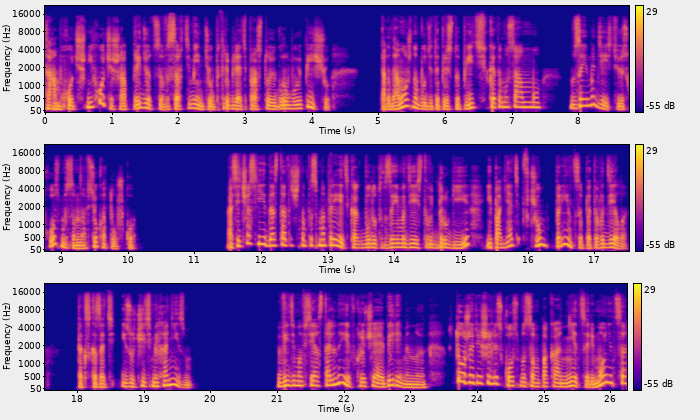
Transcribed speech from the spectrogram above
там хочешь не хочешь, а придется в ассортименте употреблять простую грубую пищу — Тогда можно будет и приступить к этому самому взаимодействию с космосом на всю катушку. А сейчас ей достаточно посмотреть, как будут взаимодействовать другие, и понять, в чем принцип этого дела, так сказать, изучить механизм. Видимо, все остальные, включая беременную, тоже решили с космосом пока не церемониться,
